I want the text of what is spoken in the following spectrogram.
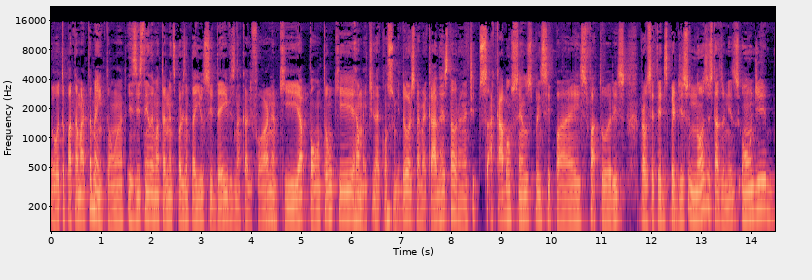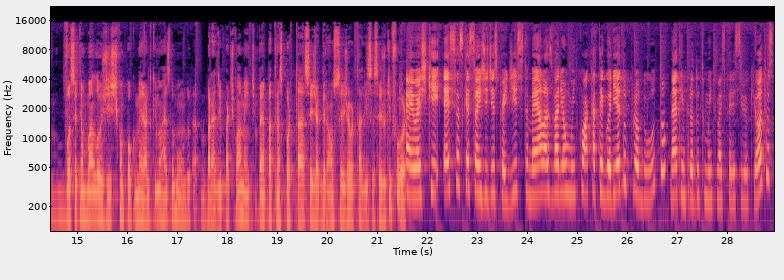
outro patamar também. Então, é, existem levantamentos, por exemplo, da UC Davis na Califórnia, que apontam que realmente né, consumidor, supermercado, restaurante acabam sendo os principais fatores para você ter desperdício nos Estados Unidos, onde você tem uma logística um pouco melhor do que no resto do mundo, Brasil particularmente, para transportar seja grãos, seja hortaliças, seja o que for. É, eu acho que essas questões de desperdício também elas variam muito com a categoria do produto, né? Tem produto muito mais perecível que outros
